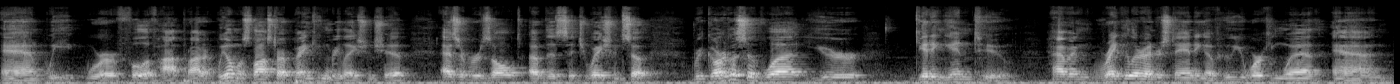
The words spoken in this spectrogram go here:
and we were full of hot product. We almost lost our banking relationship as a result of this situation. So, regardless of what you're getting into, having regular understanding of who you're working with and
